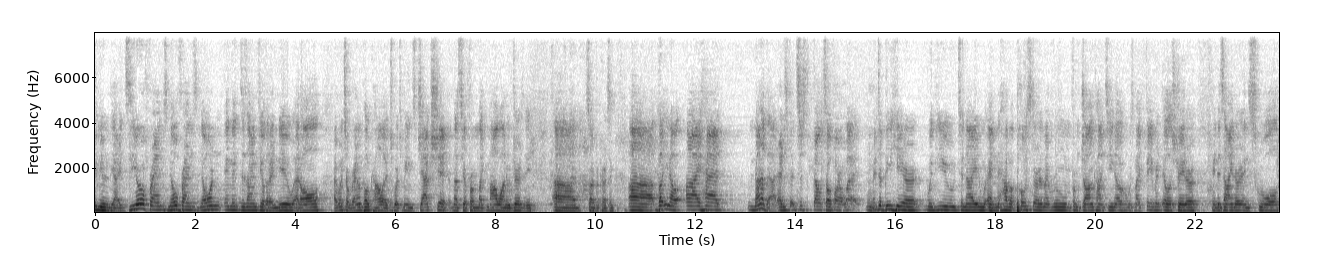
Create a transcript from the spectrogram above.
community. I had zero friends, no friends, no one in the design field that I knew at all. I went to Ramapo College, which means jack shit unless you're from like Mahwah, New Jersey. Um, sorry for cursing. Uh, but you know, I had none of that. I just it just felt so far away. Mm. And to be here with you tonight and, and have a poster in my room from Jon Contino, who was my favorite illustrator and designer in school.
